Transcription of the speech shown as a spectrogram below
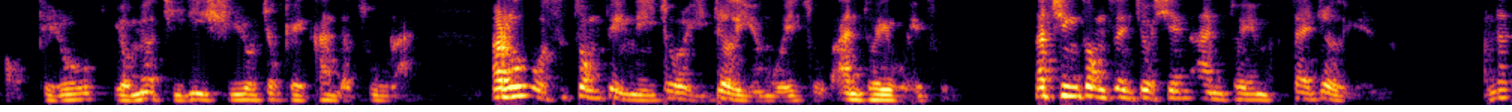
哦，比如有没有体力虚弱就可以看得出来。那如果是重病，你就以热源为主，按推为辅。那轻重症就先按推嘛，再热源嘛。那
